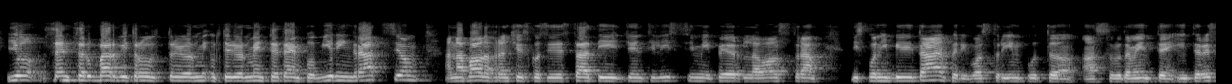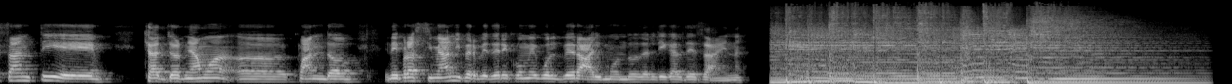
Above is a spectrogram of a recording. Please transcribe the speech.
Io senza rubarvi ulteriormente tempo vi ringrazio. Anna Paola, Francesco, siete stati gentilissimi per la vostra disponibilità e per i vostri input assolutamente interessanti e ci aggiorniamo uh, quando, nei prossimi anni per vedere come evolverà il mondo del legal design.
